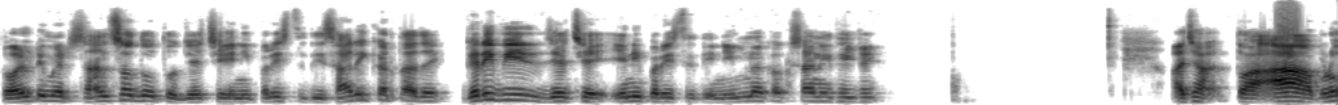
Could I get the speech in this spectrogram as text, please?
તો અલ્ટિમેટ સાંસદો તો જે છે એની પરિસ્થિતિ સારી કરતા જાય. ગરીબી જે છે એની પરિસ્થિતિ નિમ્ન કક્ષાની થઈ જાય. અચ્છા, તો આ આપણો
